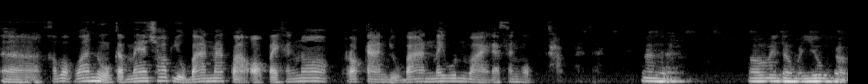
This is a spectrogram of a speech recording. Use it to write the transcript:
เออเขาบอกว่าหนูกับแม่ชอบอยู่บ้านมากกว่าออกไปข้างนอก เพราะการอยู่บ้านไม่วุ่นวายและสงบครับอาจารย์นั่นแหละเพราะไม่ต้องมายุ่งกับ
